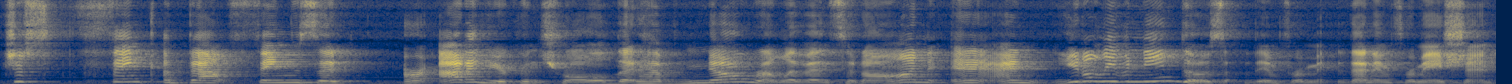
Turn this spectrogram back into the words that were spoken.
just think about things that are out of your control that have no relevance at all, and, and you don't even need those inform- that information.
